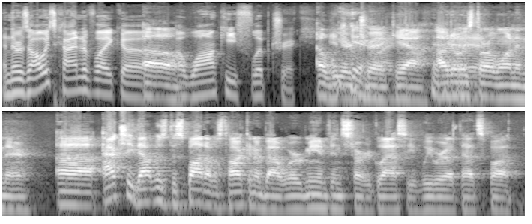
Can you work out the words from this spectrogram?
And there was always kind of like a, Oh. a wonky flip trick. A weird Yeah. trick, yeah. I would always throw one in there. Uh, actually, that was the spot I was talking about where me and Vince started Glassy. We were at that spot,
